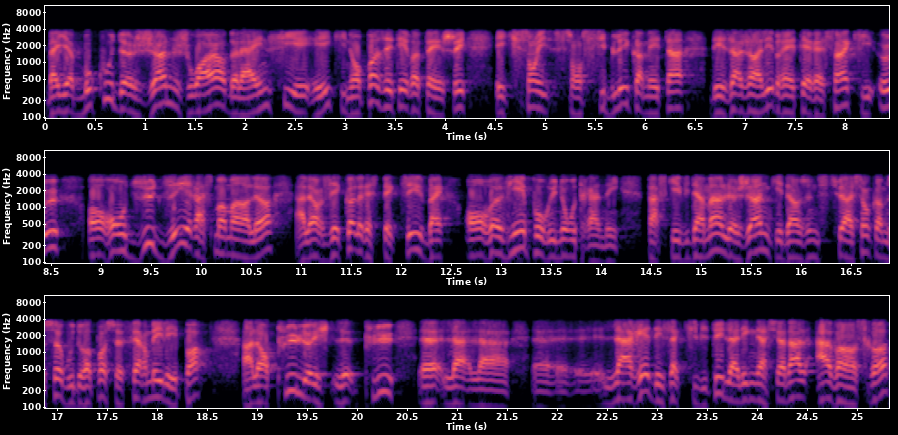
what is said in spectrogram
ben, il y a beaucoup de jeunes joueurs de la NCAA qui n'ont pas été repêchés et qui sont, sont ciblés comme étant des agents libres intéressants qui, eux, auront dû dire à ce moment-là à leurs écoles respectives, ben, on revient pour une autre année. Parce qu'évidemment, le jeune qui est dans une situation comme ça voudra pas se fermer les portes. Alors, plus le, plus euh, la, euh, l'arrêt des activités de la Ligue nationale avancera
